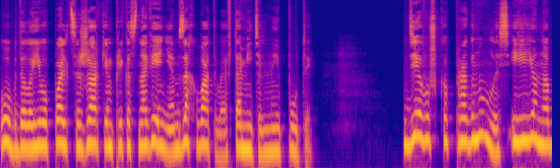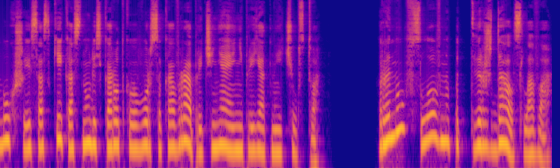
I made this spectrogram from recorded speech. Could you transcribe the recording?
обдала его пальцы жарким прикосновением, захватывая в томительные путы. Девушка прогнулась, и ее набухшие соски коснулись короткого ворса ковра, причиняя неприятные чувства. Ренулф словно подтверждал слова.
